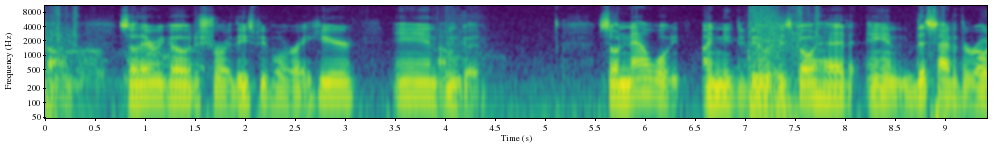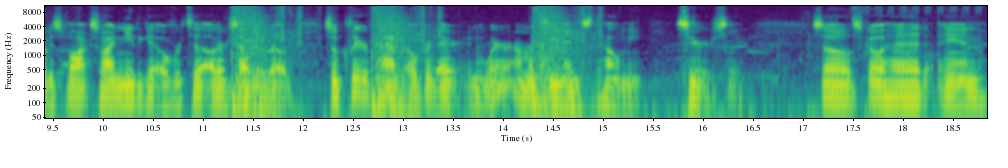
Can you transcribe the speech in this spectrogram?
call them. So there we go, destroy these people right here, and I'm good. So now what I need to do is go ahead and this side of the road is blocked, so I need to get over to the other side of the road. So clear a path over there, and where are my teammates to help me? Seriously. So let's go ahead, and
